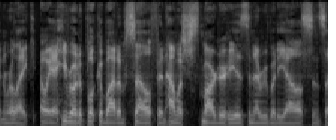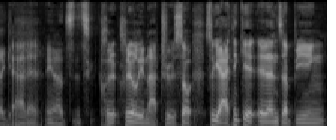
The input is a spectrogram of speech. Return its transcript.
and we're like oh yeah he wrote a book about himself and how much smarter he is than everybody else. And it's like Got it. You know it's it's clear, clearly not true. So so yeah I think it, it ends up being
